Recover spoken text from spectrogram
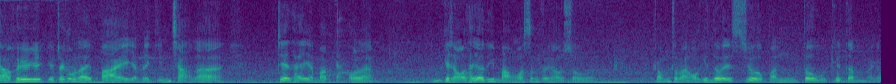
啊，佢約咗今日禮拜入嚟檢查啦，即係睇下有乜搞啦。咁其實我睇咗啲貌，我心中有數嘅。咁同埋我見到啲消耗品都 keep 得唔係咁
